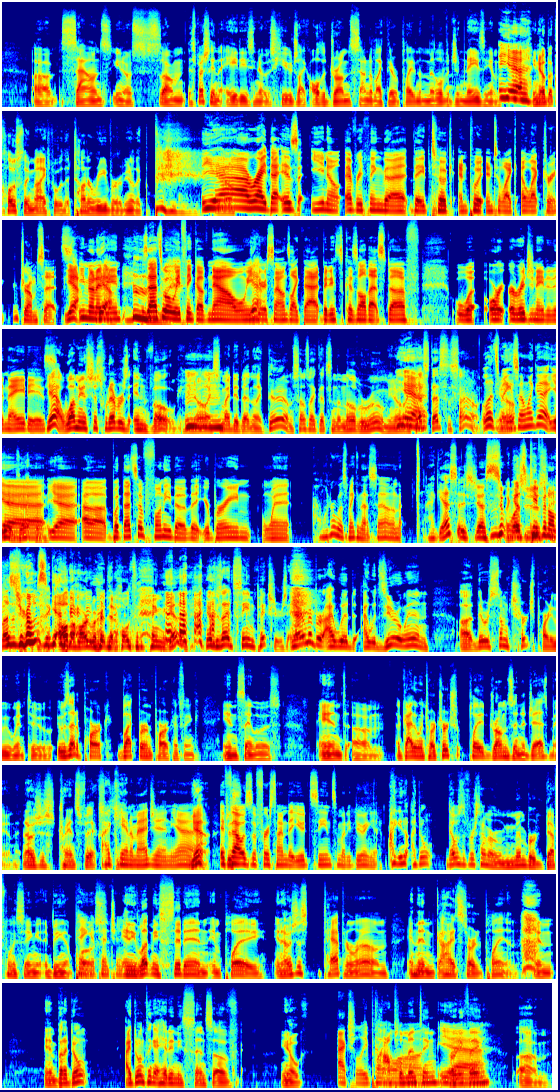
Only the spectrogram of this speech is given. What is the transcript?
uh, sounds. You know, some especially in the '80s. You know, it was huge. Like all the drums sounded like they were played in the middle of a gymnasium. Yeah. You know, but closely mic'd, but with a ton of reverb. You know, like you know? Yeah, right. That is, you know, everything that they took and put into like electric drum sets. Yeah, You know what yeah. I mean? 'Cause that's what we think of now when we Yeah. hear sounds like that, but it's because all that stuff what or originated in the 80s. Yeah, well, I mean, it's just whatever's in vogue. You know, like Mhm. somebody did that, and they're like, damn, sounds like that's in the middle of a room. You know, like Yeah. that's that's the sound. Let's make know? it sound like that. Yeah, Yeah. exactly. Yeah. Uh, but that's so funny though that your brain went. I wonder what's making that sound. I guess it's just guess what's it's keeping just- all those drums together. all the hardware that holds the thing together. You know, because I'd seen pictures, and I remember I would I would zero in. Uh, there was some church party we went to. It was at a park, Blackburn Park, I think, in St. Louis, and um, a guy that went to our church played drums in a jazz band, and I was just transfixed. I can't imagine. Yeah. Yeah, If just- that was the first time that you'd seen somebody doing it. I, you know, I don't. That was the first time I remember definitely seeing it and being up Paying close. attention. And he let me sit in and play, and I was just tapping around, and then guys started playing, and and but I don't, I don't think I had any sense of, you know, Actually complimenting yeah. or anything. Um,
